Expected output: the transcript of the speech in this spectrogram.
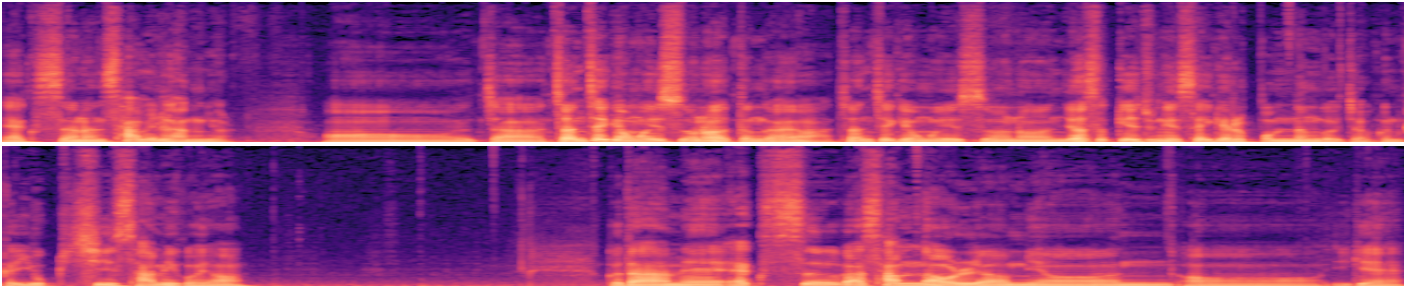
x는 3일 확률. 어, 자, 전체 경우의 수는 어떤가요? 전체 경우의 수는 6개 중에 3개를 뽑는 거죠. 그러니까 6시 3이고요. 그 다음에 x가 3 나오려면 어, 이게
